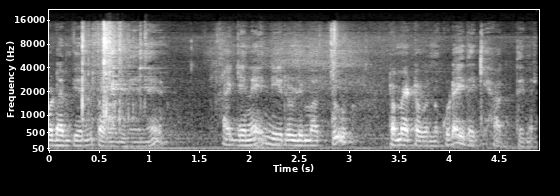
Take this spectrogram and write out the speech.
ಗೋಡಂಬಿಯನ್ನು ತೊಗೊಂಡಿದ್ದೇನೆ. ಹಾಗೆಯೇ ನೀರುಳ್ಳಿ ಮತ್ತು ಟೊಮೆಟೊವನ್ನು ಕೂಡ ಇದಕ್ಕೆ ಹಾಕ್ತೇನೆ.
